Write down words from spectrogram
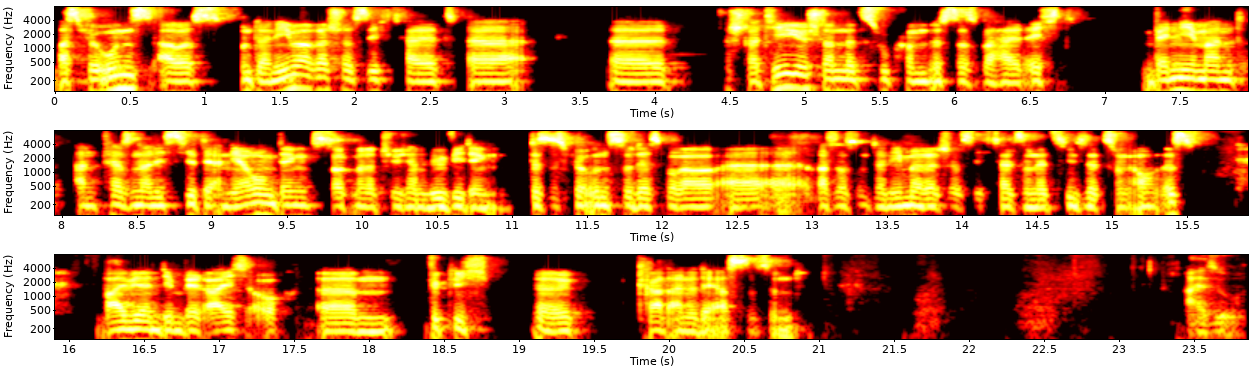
Was für uns aus unternehmerischer Sicht halt äh, äh, strategisch dann dazu kommt, ist, dass wir halt echt wenn jemand an personalisierte Ernährung denkt, sollte man natürlich an Löwy denken. Das ist für uns so das, worauf, äh, was aus unternehmerischer Sicht halt so eine Zielsetzung auch ist, weil wir in dem Bereich auch ähm, wirklich äh, gerade einer der ersten sind. Also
